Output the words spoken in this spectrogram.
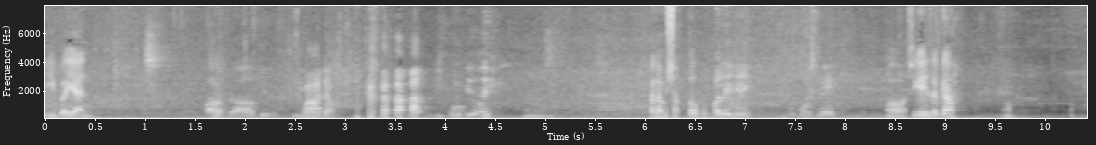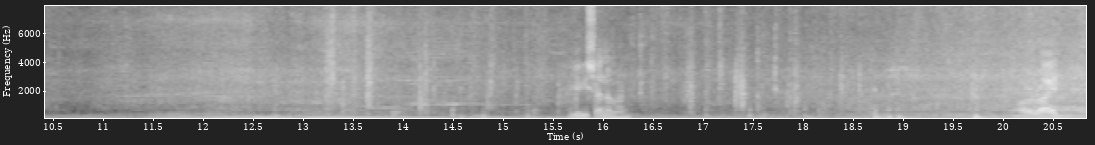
Iba yan. Ah, grabe. Bada. Hindi ko kayo eh. Hmm. Ano may sakto? Bali ni. Ubos ni. Oh, sige, laga. Yung isa naman. Alright.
